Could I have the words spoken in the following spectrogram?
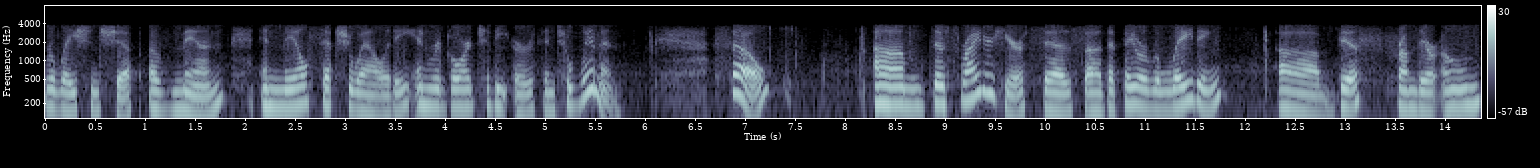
relationship of men and male sexuality in regard to the earth and to women. So, um, this writer here says uh, that they are relating uh, this from their own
